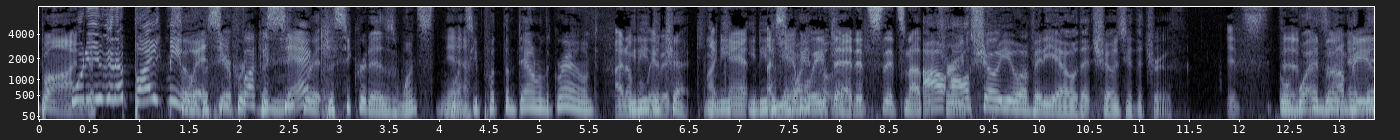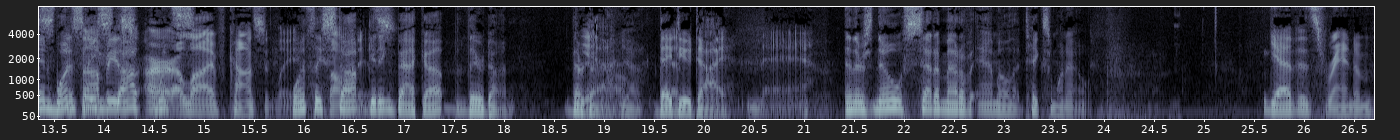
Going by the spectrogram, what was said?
respawned. what are you gonna bite me so with? the secret, Your fucking the secret, neck? the secret is once Yeah. once you put them down on the ground, I don't you need believe to it. check. You I need, can't. You need I to can't swipe believe and that. It's it's not the I'll, truth. I'll show you a video that shows you the truth. It's the, wha- the and then- and zombies. then once the they zombies stop- are once- alive constantly. Once they stop getting back up, they're done. They're Yeah. done. Yeah. They do die. Nah. And there's no set amount of ammo that takes one out. Yeah, that's random.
